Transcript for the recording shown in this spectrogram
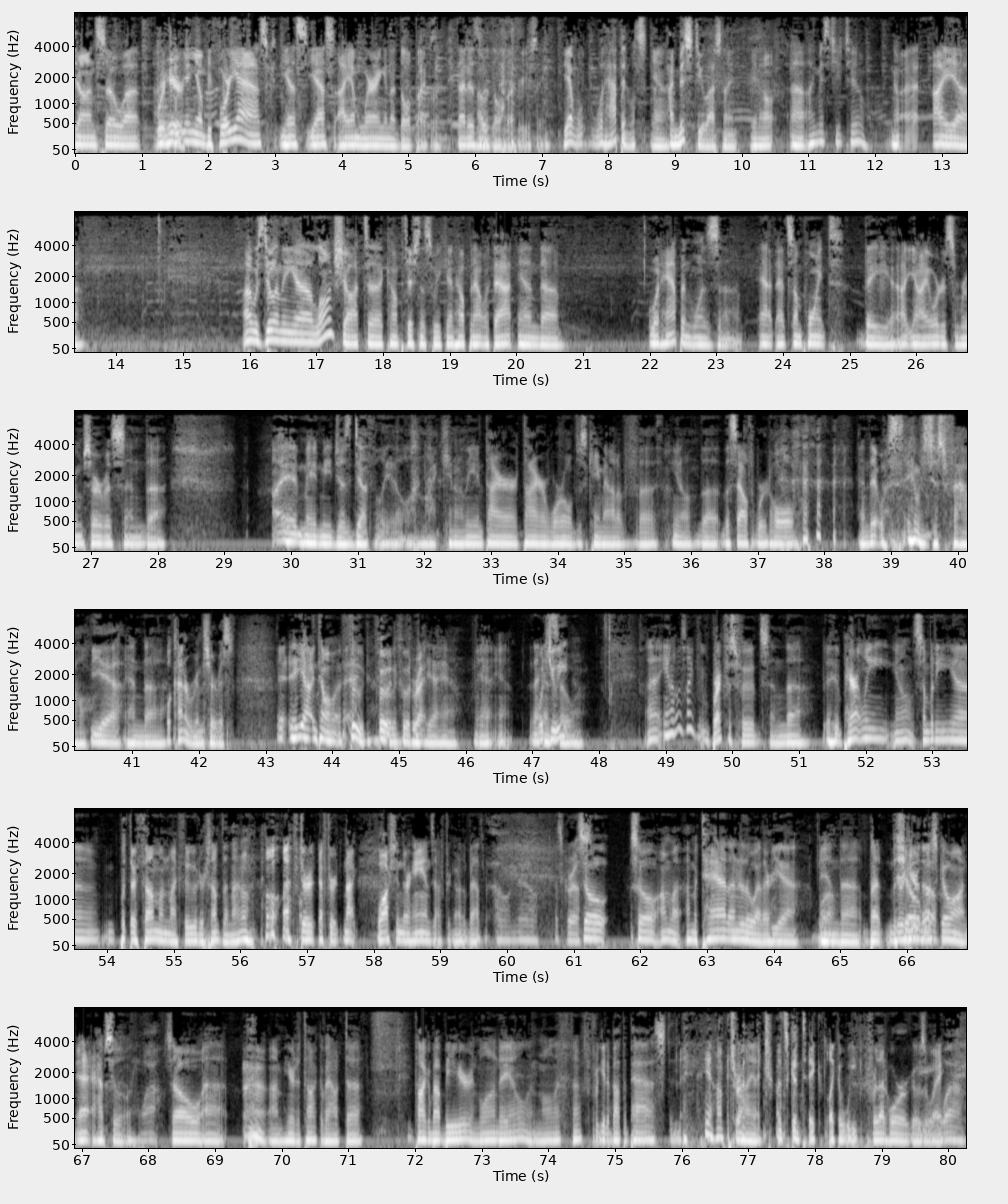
John. So uh, We're here. You know, before you ask, yes, yes, I am wearing an adult diaper. That is an Oh. adult diaper. You see. Yeah, wh- what happened? What's? Yeah. I missed you last night. You know, uh, I missed you too. No, I, I, uh, I was doing the uh, long shot uh, competition this weekend, helping out with that, and uh, what happened was uh, at at some point they, uh, you know, I ordered some room service and. Uh, it made me just deathly ill, like you know, the entire entire world just came out of uh, you know the the southward hole, and it was it was just foul. Yeah. And uh, What kind of room service? uh, yeah, no uh, food, Food, food, right. Yeah, yeah, yeah, yeah. What'd And you so, eat? Uh, uh, you know, it was like breakfast foods, and uh, apparently, you know, somebody uh, put their thumb on my food or something. I don't know. after after not washing their hands after going to the bathroom. Oh no, that's gross. So so I'm a I'm a tad under the weather. yeah, well, And uh, but the show here, must go on. Yeah, absolutely. wow. So uh, I'm here to talk about uh, talk about beer and blonde ale and all that stuff. Forget about the past and yeah, I'm trying. it's gonna take like a week before that horror goes away. Wow.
